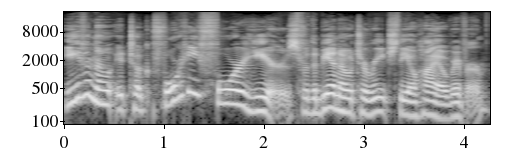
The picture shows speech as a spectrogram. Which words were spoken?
Even though it took 44 years for the B&O to reach the Ohio River,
